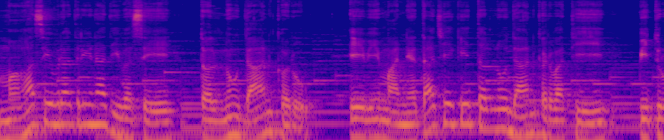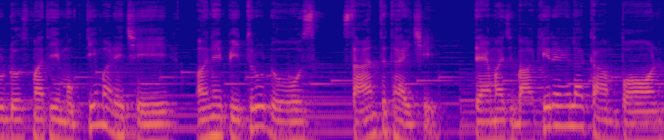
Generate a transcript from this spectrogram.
મહાશિવરાત્રિના દિવસે તલનું દાન કરો. એવી માન્યતા છે કે તલનું દાન કરવાથી પિતૃદોષમાંથી મુક્તિ મળે છે અને પિતૃદોષ શાંત થાય છે. તેમજ બાકી રહેલા કામ પણ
